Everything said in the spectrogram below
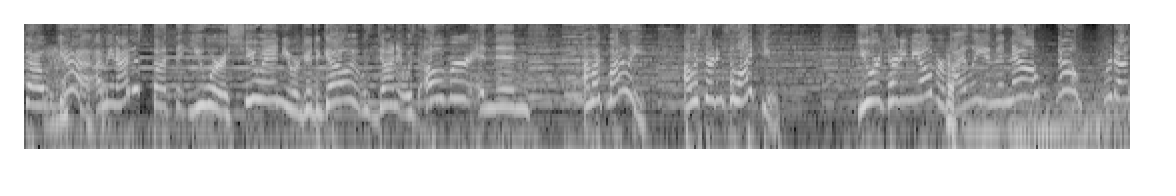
So yeah, I mean, I just thought that you were a shoe in. You were good to go. It was done. It was over. And then I'm like, Miley, I was starting to like you. You were turning me over, Miley. And then now, no, we're done.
